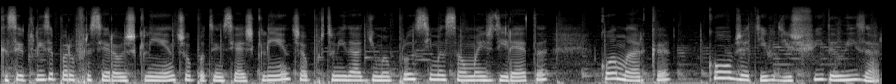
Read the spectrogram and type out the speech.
que se utiliza para oferecer aos clientes ou potenciais clientes a oportunidade de uma aproximação mais direta com a marca, com o objetivo de os fidelizar.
